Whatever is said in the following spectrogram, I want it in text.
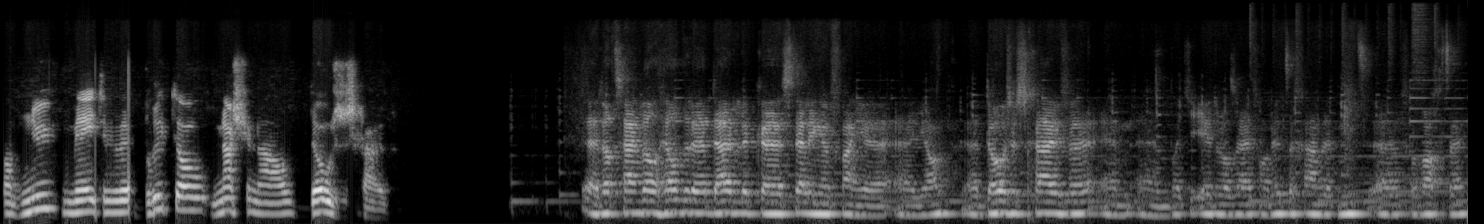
Want nu meten we bruto nationaal dosisschuiven. Uh, dat zijn wel heldere, duidelijke stellingen van je, uh, Jan. Uh, dozen schuiven en wat je eerder al zei van Rutte gaan we het niet verwachten.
